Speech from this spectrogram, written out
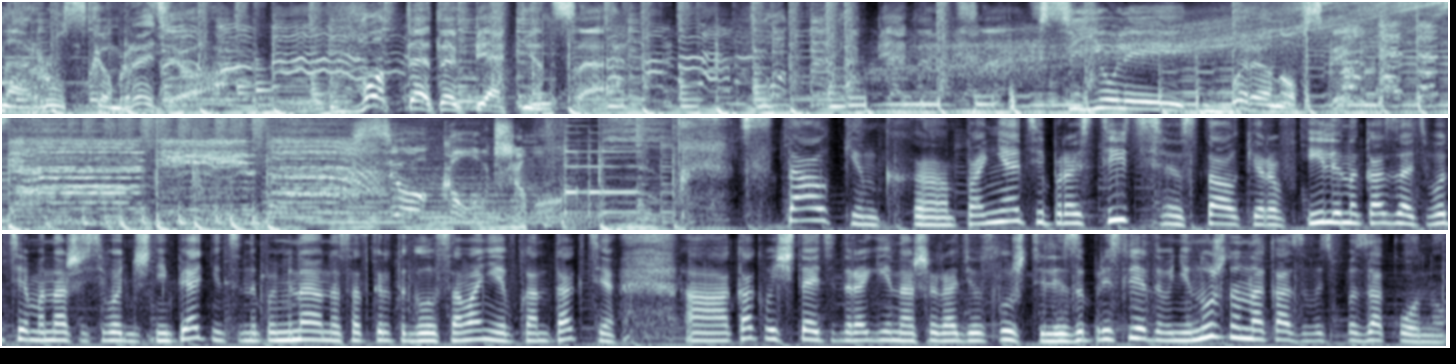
На русском радио. Вот это пятница. Вот это пятница. С Юлей Барановской. Все к лучшему. Сталкинг. э, Понять и простить сталкеров или наказать. Вот тема нашей сегодняшней пятницы. Напоминаю, у нас открыто голосование ВКонтакте. А, Как вы считаете, дорогие наши радиослушатели, за преследование нужно наказывать по закону?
